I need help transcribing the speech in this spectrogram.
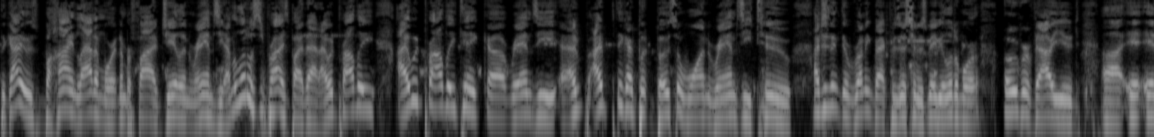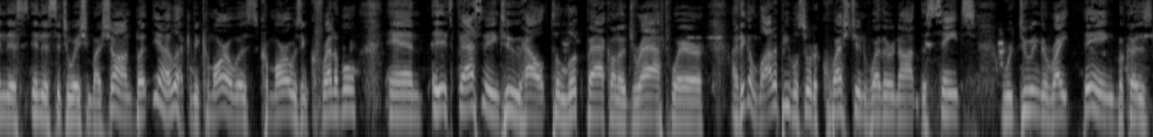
the guy who's behind Lattimore at number five, Jalen Ramsey. I'm a little surprised by that. I would probably, I would probably take, uh, Ramsey. I, I think I'd put Bosa one, Ramsey two. I just think the running back position is maybe a little more overvalued, uh, in, in this, in this situation by Sean. But, you know, look, I mean, Kamara was, Kamara was incredible. And it's fascinating too how to look back on a draft where I think a lot of people sort of questioned whether or not the Saints were doing the right thing because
